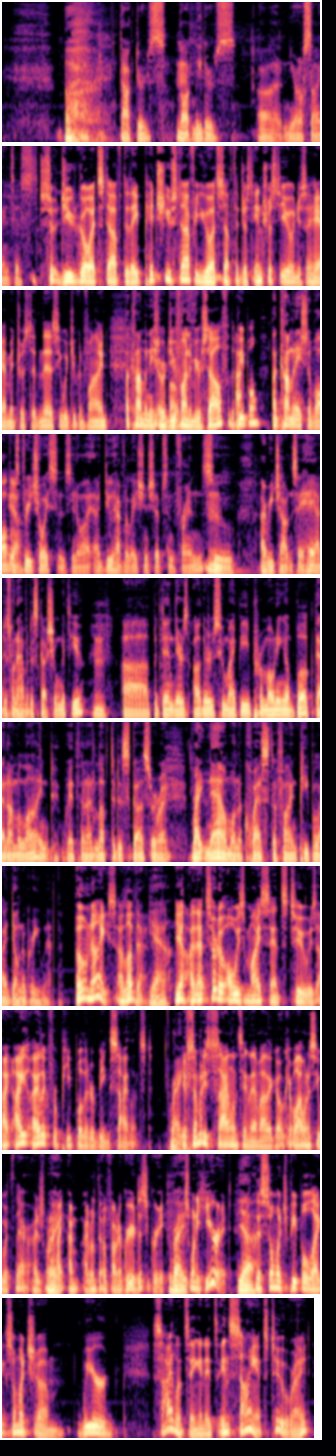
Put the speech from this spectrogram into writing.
Doctors, Hmm. thought leaders, uh, neuroscientists. So, do you go at stuff? Do they pitch you stuff, or you go at stuff that just interests you, and you say, "Hey, I'm interested in this. See what you can find." A combination Or do you find them yourself, the people? a combination of all those Yeah. three choices. You know, I, I do have relationships and friends Mm. who I reach out and say, "Hey, I just want to have a discussion with you." Mm. Uh, but then there's others who might be promoting a book that I'm aligned with, and I'd love to discuss. Or Right. right now, I'm on a quest to find people I don't agree with. Oh, nice. I love that. Yeah. yeah. I, that's sort of always my sense too. Is I, I I look for people that are being silenced. Right. If somebody's silencing them, I go, okay, well, I want to see what's there. I just want Right. to. I, I'm, don't know if I agree or disagree. I Right. just want to hear it. Yeah. There's so much people like so much um, weird silencing, and it's in science too, right?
